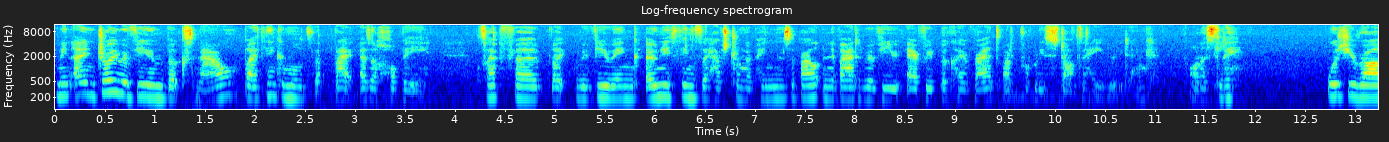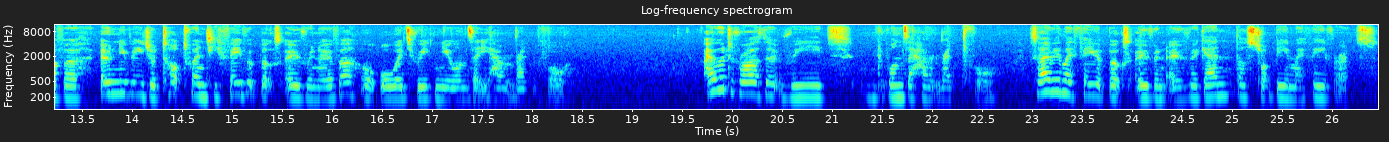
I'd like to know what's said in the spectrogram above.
I mean, I enjoy reviewing books now, but I think I'm more like as a hobby. So I prefer like reviewing only things I have strong opinions about and if I had to review every book I read I'd probably start to hate reading, honestly. Would you rather only read your top 20 favourite books over and over or always read new ones that you haven't read before? I would rather read ones I haven't read before. So if I read my favourite books over and over again, they'll stop being my favourites.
